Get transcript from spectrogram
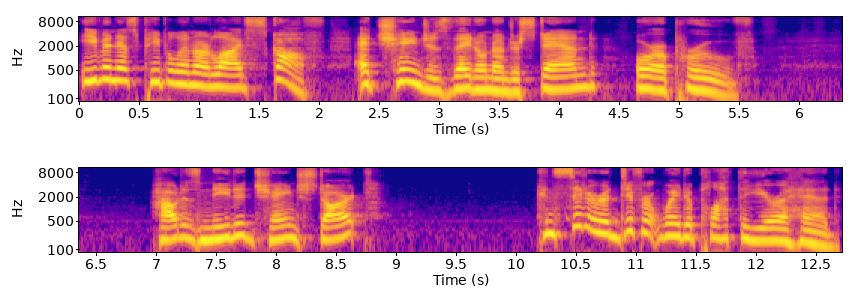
even as people in our lives scoff at changes they don't understand or approve. How does needed change start? Consider a different way to plot the year ahead.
